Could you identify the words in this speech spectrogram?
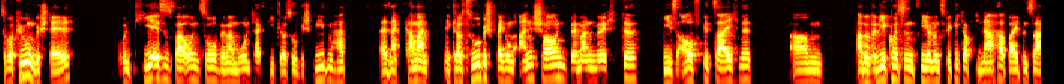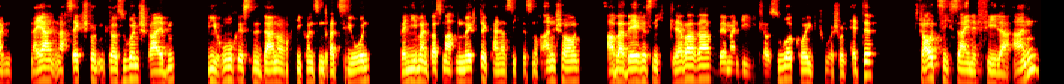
zur Verfügung gestellt. Und hier ist es bei uns so, wenn man Montag die Klausur geschrieben hat, äh, dann kann man eine Klausurbesprechung anschauen, wenn man möchte. Die ist aufgezeichnet. Ähm, aber wir konzentrieren uns wirklich auf die Nacharbeit und sagen, naja, nach sechs Stunden Klausuren schreiben, wie hoch ist denn da noch die Konzentration? Wenn jemand was machen möchte, kann er sich das noch anschauen. Aber wäre es nicht cleverer, wenn man die Klausurkorrektur schon hätte, schaut sich seine Fehler an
